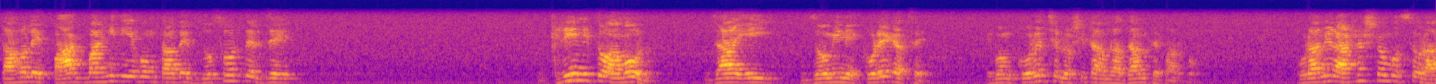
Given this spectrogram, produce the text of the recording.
তাহলে পাক বাহিনী এবং তাদের দোসরদের যে ঘৃণিত আমল যা এই জমিনে করে গেছে এবং করেছিল সেটা আমরা জানতে পারব কোরআনের আঠাশ নম্বর সোরা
